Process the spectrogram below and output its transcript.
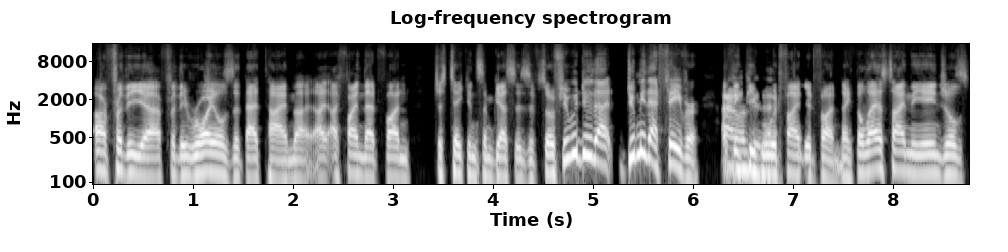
or for the uh, for the Royals at that time? Uh, I, I find that fun. Just taking some guesses. If so, if you would do that, do me that favor. I, I think people would find it fun. Like the last time the Angels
